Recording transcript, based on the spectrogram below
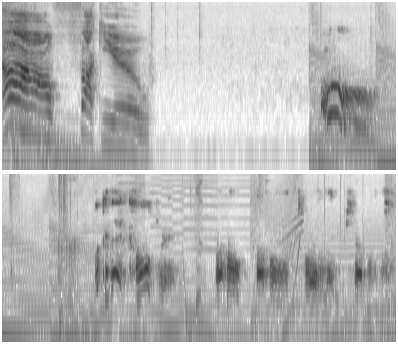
Oh, fuck you. Ooh! Look at that cauldron. Bubble, bubble, twirling trouble.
